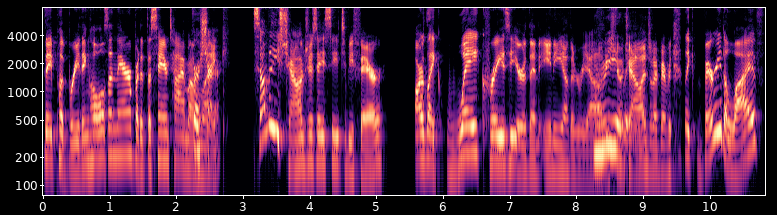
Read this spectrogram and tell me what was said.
they put breathing holes in there, but at the same time, I'm For sure. like, some of these challenges, AC, to be fair, are like way crazier than any other reality show challenge that I've ever like. Buried alive,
